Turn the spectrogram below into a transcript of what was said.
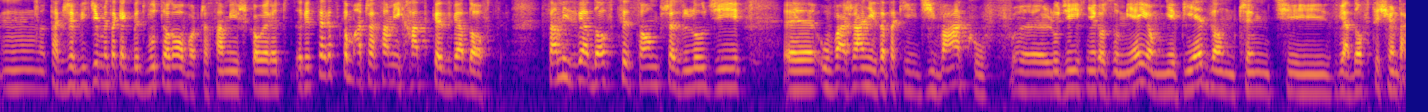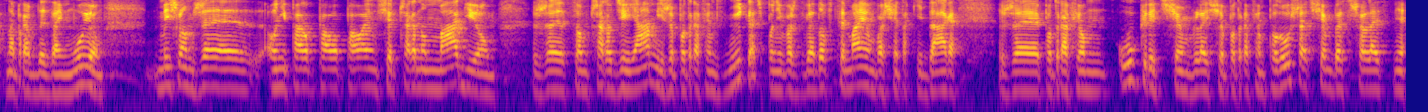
Mm, także widzimy tak jakby dwutorowo, czasami szkołę rycerską, a czasami chatkę zwiadowcy. Sami zwiadowcy są przez ludzi e, uważani za takich dziwaków. E, ludzie ich nie rozumieją, nie wiedzą, czym ci zwiadowcy się tak naprawdę zajmują myślą, że oni pa, pa, pałają się czarną magią, że są czarodziejami, że potrafią znikać, ponieważ zwiadowcy mają właśnie taki dar, że potrafią ukryć się w lesie, potrafią poruszać się bezszelestnie.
